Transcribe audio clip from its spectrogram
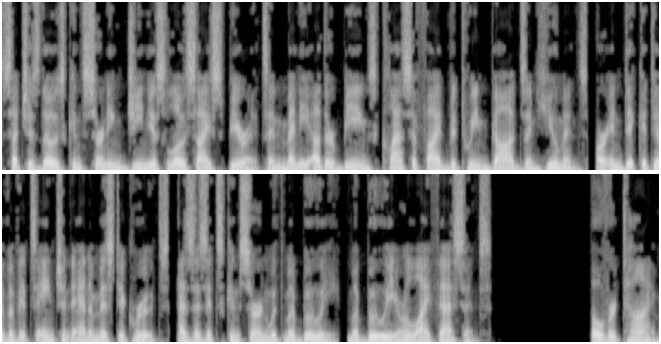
such as those concerning genius loci spirits and many other beings classified between gods and humans, are indicative of its ancient animistic roots, as is its concern with mabui, mabui or life essence. Over time,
